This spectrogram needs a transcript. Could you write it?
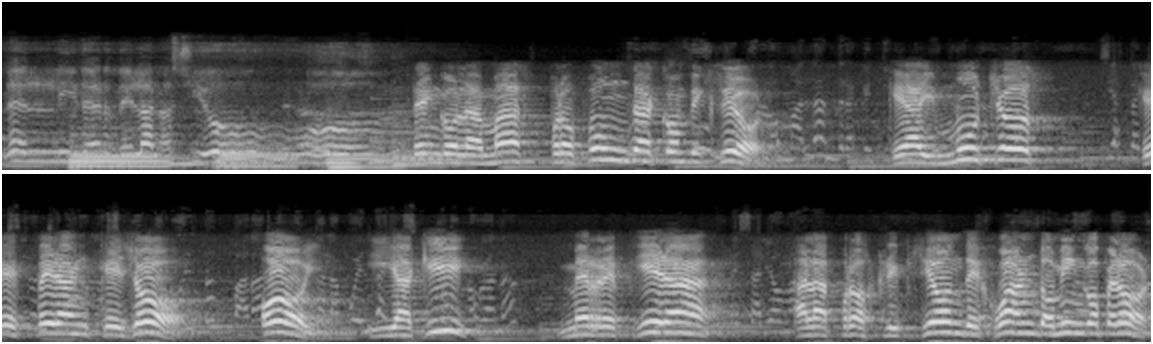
del líder de la nación. Tengo la más profunda convicción que hay muchos que esperan que yo, hoy y aquí, me refiera a la proscripción de Juan Domingo Perón.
